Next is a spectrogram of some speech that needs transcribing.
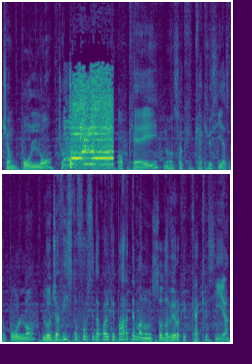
C'è un pollo. C'è un pollo! Ok, non so che cacchio sia sto pollo. L'ho già visto forse da qualche parte, ma non so davvero che cacchio sia.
